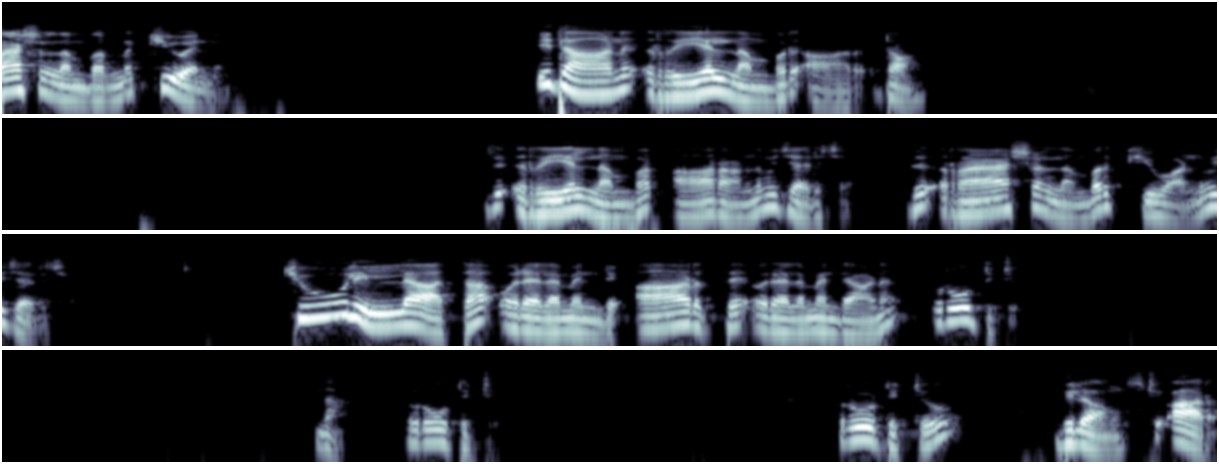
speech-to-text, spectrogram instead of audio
റാഷണൽ നമ്പറിന് ക്യൂ തന്നെ. ഇതാണ് റിയൽ നമ്പർ ആറ് കേട്ടോ ഇത് റിയൽ നമ്പർ ആറാണെന്ന് വിചാരിച്ചു. ഇത് റാഷണൽ നമ്പർ ക്യൂ ആണെന്ന് വിചാരിച്ചു. ക്യൂലില്ലാത്ത ഒരു എലമെന്റ് ആറത്തെ ഒരു എലമെന്റ് ആണ് root two root two root two belongs to R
